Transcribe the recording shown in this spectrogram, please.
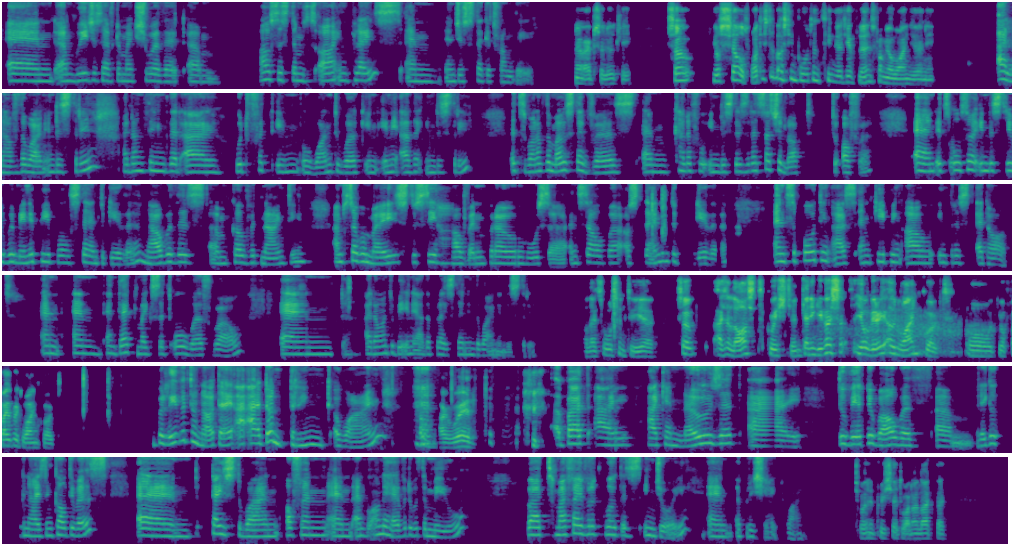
And um, we just have to make sure that um, our systems are in place and, and just take it from there. No, absolutely. So yourself, what is the most important thing that you've learned from your wine journey? I love the wine industry. I don't think that I would fit in or want to work in any other industry. It's one of the most diverse and colorful industries that has such a lot to offer. And it's also an industry where many people stand together. Now, with this um, COVID 19, I'm so amazed to see how Vinpro, WOSA, and Selva are standing together and supporting us and keeping our interest at heart. And, and, and that makes it all worthwhile. And I don't want to be any other place than in the wine industry. Well, that's awesome to hear. So, as a last question, can you give us your very own wine quote or your favorite wine quote? Believe it or not, eh, I, I don't drink a wine, Oh, word. uh, but I I can nose it. I do very well with um, recognizing cultivars and taste wine often, and and will only have it with a meal. But my favorite quote is enjoy and appreciate wine. Enjoy and appreciate wine. I like that.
